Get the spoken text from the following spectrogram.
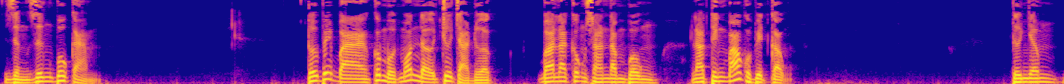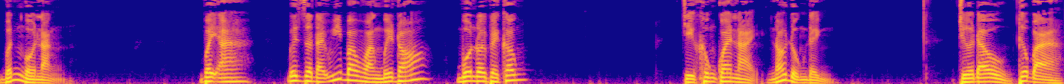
dừng dưng vô cảm. Tôi với bà có một món nợ chưa trả được. Bà là cộng sản nằm vùng, là tình báo của Việt Cộng. Tư nhâm vẫn ngồi lặng. Vậy à, bây giờ đại úy Ba Hoàng mới đó, muộn rồi phải không? Chị không quay lại, nói đụng đỉnh. Chưa đâu, thưa bà,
